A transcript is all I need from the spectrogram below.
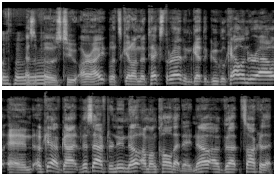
Mm-hmm. as opposed to all right let's get on the text thread and get the google calendar out and okay i've got this afternoon. No i'm on call that day. No i've got soccer that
